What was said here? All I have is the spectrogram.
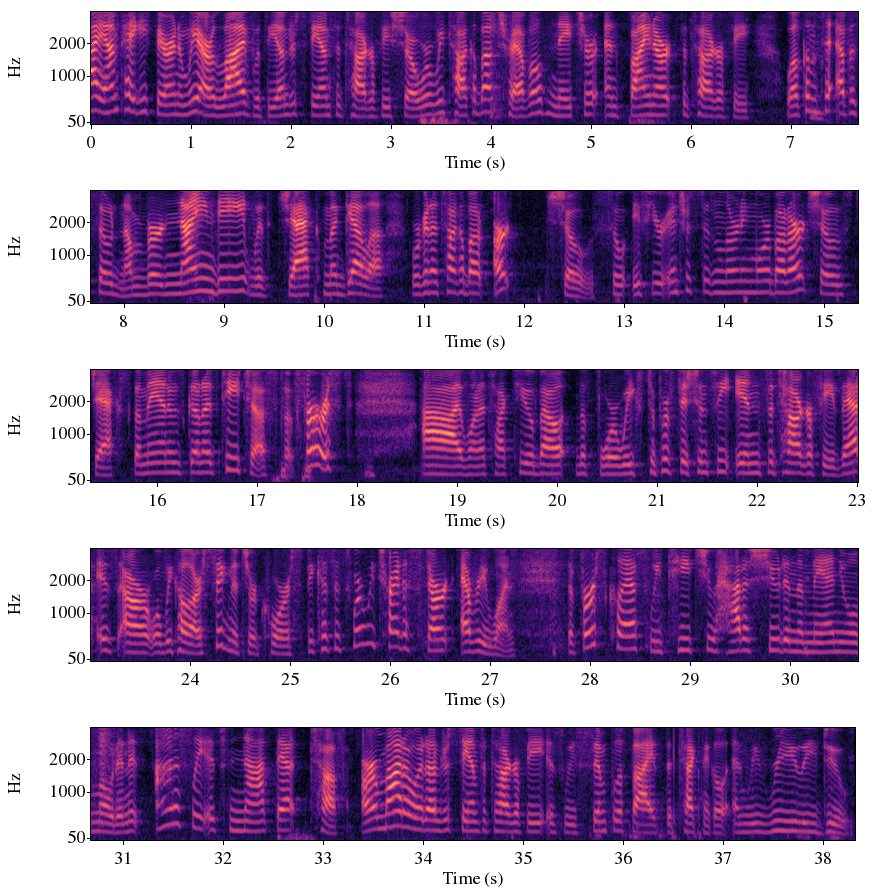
Hi, I'm Peggy Farren, and we are live with the Understand Photography Show where we talk about travel, nature, and fine art photography. Welcome to episode number 90 with Jack Megela. We're going to talk about art shows. So if you're interested in learning more about art shows, Jack's the man who's going to teach us. But first, uh, I want to talk to you about the four weeks to proficiency in photography. That is our what we call our signature course because it's where we try to start everyone. The first class we teach you how to shoot in the manual mode and it honestly it's not that tough. Our motto at Understand Photography is we simplify the technical and we really do.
